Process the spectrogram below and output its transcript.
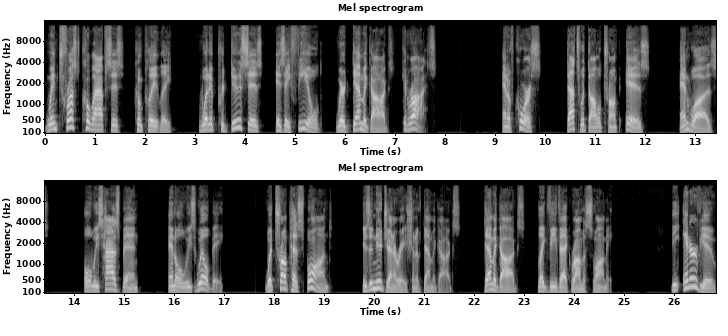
When trust collapses completely, what it produces is a field where demagogues can rise. And of course, that's what Donald Trump is and was, always has been, and always will be. What Trump has spawned is a new generation of demagogues, demagogues like Vivek Ramaswamy. The interview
